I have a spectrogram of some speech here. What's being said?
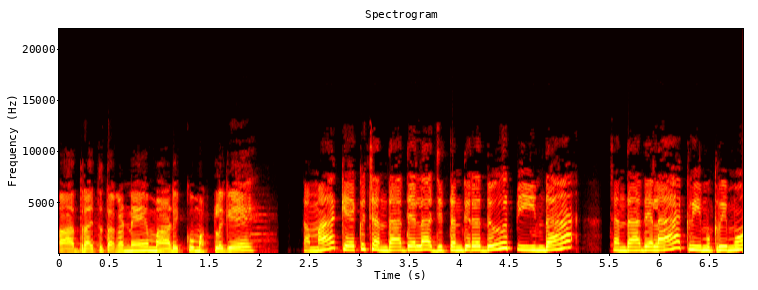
ಆದ್ರಾಯ್ತು ತಗೊಂಡೆ ಮಾಡಿಕ್ಕು ಮಕ್ಳಿಗೆ. ಅಮ್ಮ, ಕೇಕ್ ಚಂದ ಅದೆಲ್ಲ ಅಜ್ಜಿ ತಂದಿರೋದು ಟೀಯಿಂದ ಚಂದ ಅದೆಲ್ಲ ಕ್ರೀಮು ಕ್ರೀಮು?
